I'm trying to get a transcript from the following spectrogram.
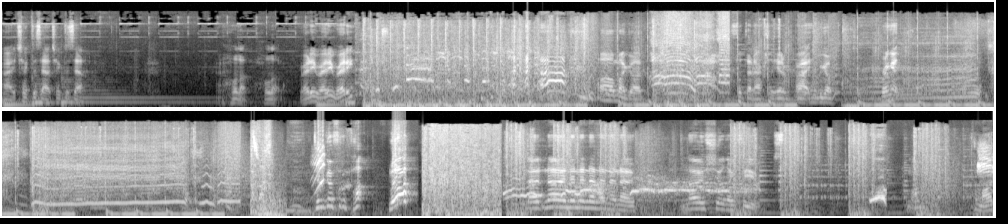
Alright, check this out, check this out. Right, hold up, hold up. Ready, ready, ready? oh my god. I thought that actually hit him. Alright, here we go. Bring it. Didn't go for the pop. What? No, no, no, no, no, no, no, no. No shielding for you. Come on. Come on.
